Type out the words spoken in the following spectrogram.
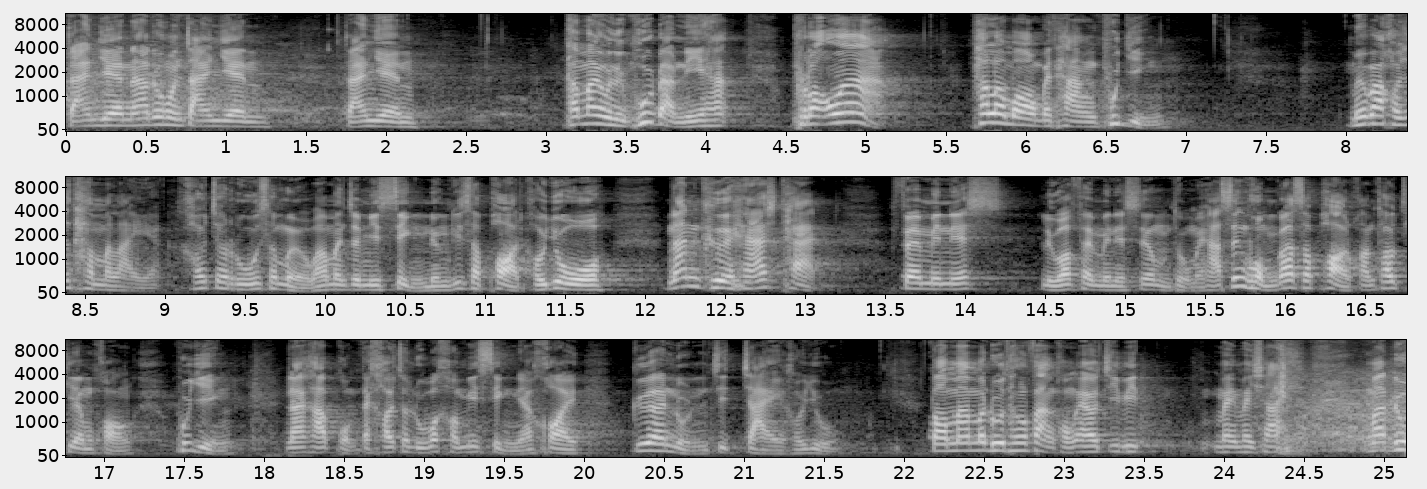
ใจเย็นนะทุกคนใจเย็นใจเย็นทำไมผมถึงพูดแบบนี้ฮะเพราะว่าถ้าเรามองไปทางผู้หญิง ไม่ว่าเขาจะทำอะไรอะเขาจะรู้เสมอว่ามันจะมีสิ่งหนึ่งที่ support เขาอยู่ นั่นคือ hashtag feminist หรือว่า feminism ถูกไหมฮะซึ่งผมก็ support ความเท่าเทียมของผู้หญิงนะครับผมแต่เขาจะรู้ว่าเขามีสิ่งนี้คอยเกื้อหนุนจิตใจเขาอยู่ ต่อมามาดูทางฝั่งของ LGBT ไม่ไม่ใช่ มาดู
